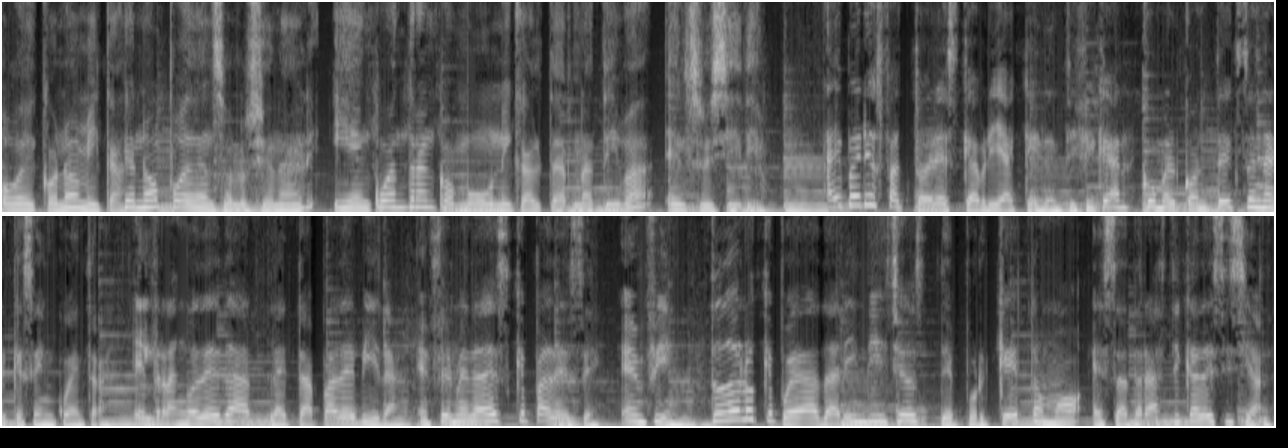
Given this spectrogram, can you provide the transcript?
o económica que no pueden solucionar y encuentran como única alternativa el suicidio. Hay varios factores que habría que identificar, como el contexto en el que se encuentra, el rango de edad, la etapa de vida, enfermedades que padece, en fin, todo lo que pueda dar indicios de por qué tomó esa drástica decisión.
